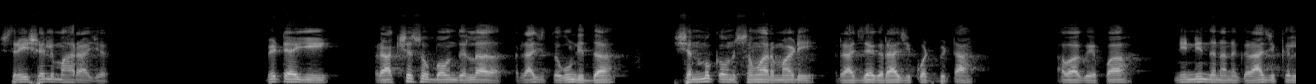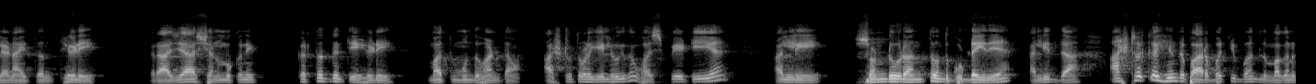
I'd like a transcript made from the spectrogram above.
ಶ್ರೀಶೈಲಿ ಮಹಾರಾಜ ಭೇಟಿಯಾಗಿ ರಾಕ್ಷಸ ಒಬ್ಬ ಒಂದೆಲ್ಲ ರಾಜ ತಗೊಂಡಿದ್ದ. ಷಣ್ಮುಖ ಅವನು ಸಂಹಾರ ಮಾಡಿ ರಾಜ್ಯಾಗ ರಾಜಿ ಕೊಟ್ಬಿಟ್ಟ. ಅವಾಗ ಯಪ್ಪ, ನಿನ್ನಿಂದ ನನಗೆ ರಾಜ ಕಲ್ಯಾಣ ಆಯ್ತು ಅಂತ ಹೇಳಿ, ರಾಜ ಷಣ್ಮುಖನಿಗೆ ಕರ್ತಜ್ಞತೆ ಹೇಳಿ ಮತ್ ಮುಂದೆ ಹೊಂಟವ. ಅಷ್ಟರೊಳಗೆ ಎಲ್ಲಿ ಹೋಗಿದ್ದ? ಹೊಸಪೇಟೆಯ ಅಲ್ಲಿ ಸೊಂಡೂರ ಅಂತ ಒಂದು ಗುಡ್ಡ ಇದೆ. ಅಲ್ಲಿದ್ದ ಅಷ್ಟಕ್ಕೆ ಹಿಂದೆ ಪಾರ್ವತಿ ಬಂದ್ಲು ಮಗನ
